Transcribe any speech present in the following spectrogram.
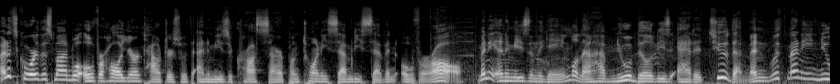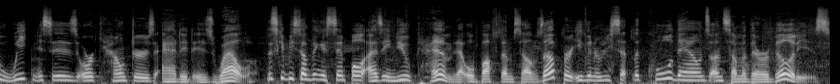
At its core, this mod will overhaul your encounters with enemies across Cyberpunk 2077 overall. Many enemies in the game will now have new abilities added to them, and with many new weaknesses or counters added as well. This could be something as simple as a new chem that will buff themselves up or even reset the cooldowns on some of their abilities,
